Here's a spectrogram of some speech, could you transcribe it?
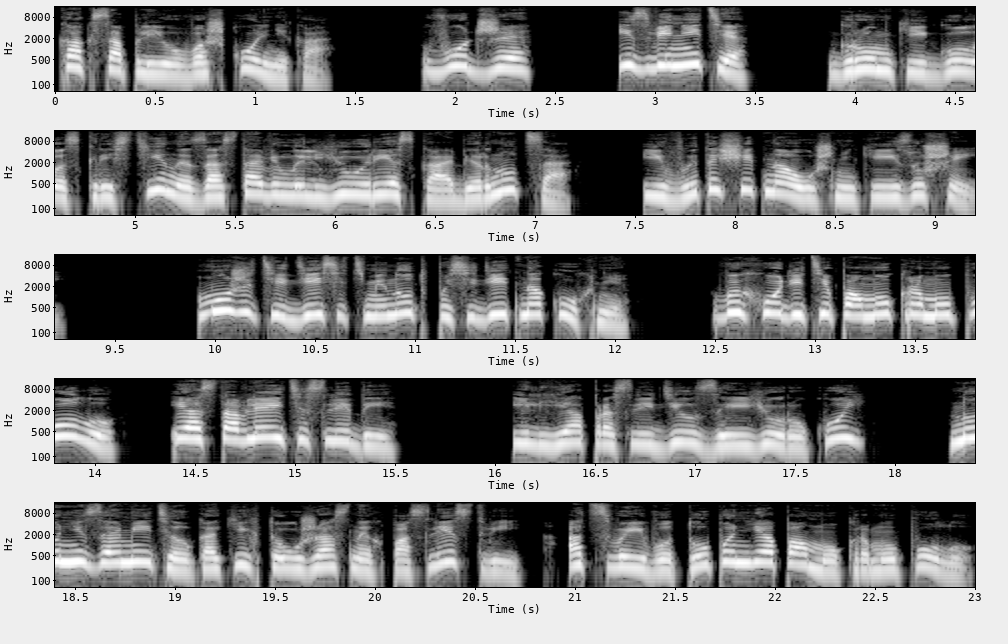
как сопливого школьника. Вот же... «Извините!» Громкий голос Кристины заставил Илью резко обернуться и вытащить наушники из ушей. Можете 10 минут посидеть на кухне. Вы ходите по мокрому полу и оставляете следы». Илья проследил за ее рукой, но не заметил каких-то ужасных последствий от своего топанья по мокрому полу.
